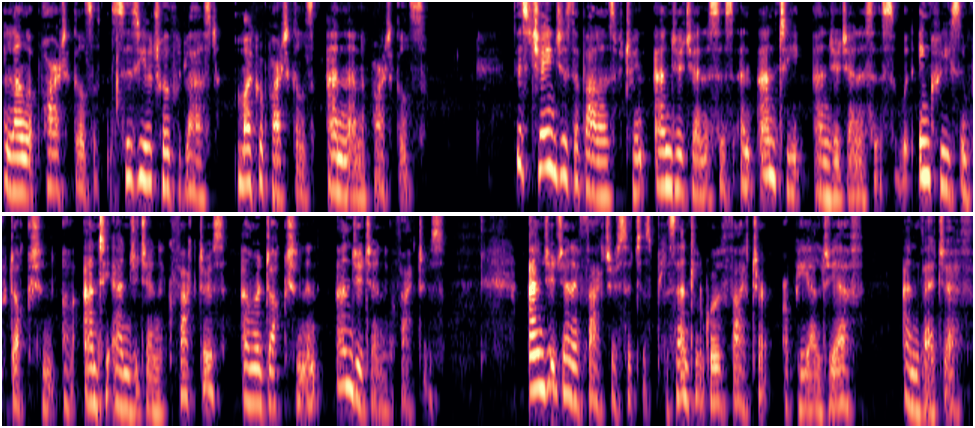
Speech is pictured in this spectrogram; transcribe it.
along with particles of syncytiotrophoblasts, microparticles, and nanoparticles. This changes the balance between angiogenesis and anti angiogenesis, with increase in production of anti angiogenic factors and reduction in angiogenic factors. Angiogenic factors such as placental growth factor or PLGF and VEGF.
